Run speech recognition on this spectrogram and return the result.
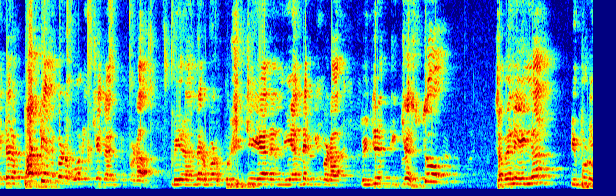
ఇతర పార్టీలు కూడా ఓడించేదానికి కూడా మీరందరూ కూడా కృషి చేయాలని మీ అందరికీ కూడా విజ్ఞప్తి చేస్తూ సవినయంగా ఇప్పుడు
